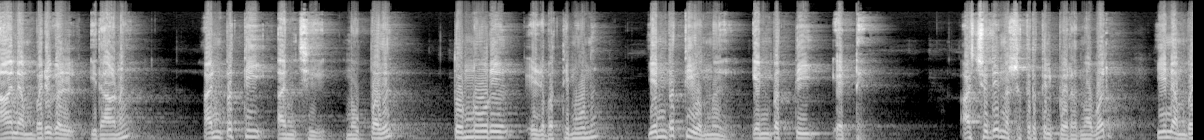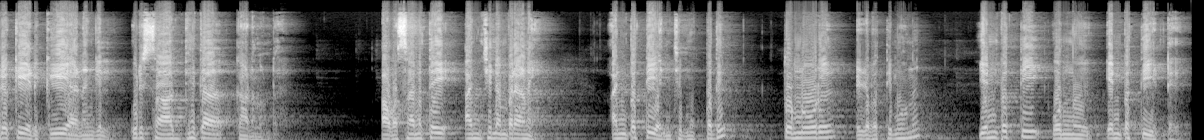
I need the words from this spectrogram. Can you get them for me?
ആ നമ്പരുകൾ ഇതാണ്. അൻപത്തി അഞ്ച് മുപ്പത് തൊണ്ണൂറ് എഴുപത്തിമൂന്ന് എൺപത്തിയൊന്ന് എൺപത്തി എട്ട് അശ്വതി നക്ഷത്രത്തിൽ പിറന്നവർ ഈ നമ്പരൊക്കെ എടുക്കുകയാണെങ്കിൽ ഒരു സാധ്യത കാണുന്നുണ്ട്. അവസാനത്തെ അഞ്ച് നമ്പറാണ് അൻപത്തി അഞ്ച് മുപ്പത് തൊണ്ണൂറ് എഴുപത്തിമൂന്ന് എൺപത്തി ഒന്ന് എൺപത്തിയെട്ട്.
